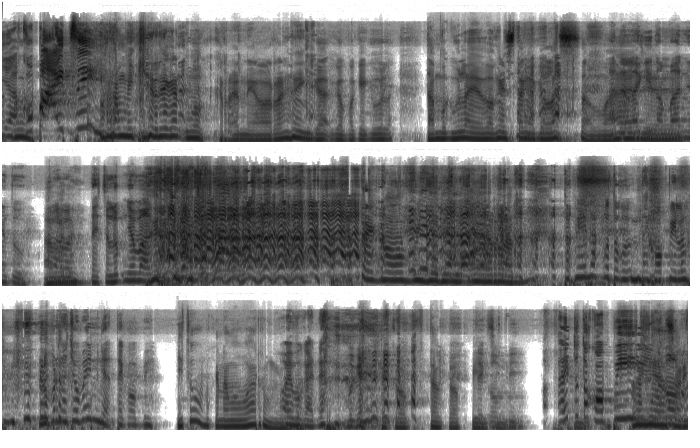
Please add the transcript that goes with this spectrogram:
Iya, Wah, kok pahit sih? Orang mikirnya kan, wah keren ya orang enggak enggak pakai gula. Tambah gula ya bang, setengah gelas sama Ada lagi aja. tambahannya tuh. Apa tuh? Teh celupnya bang. Teh kopi jadi heran. Tapi enak loh tuh teh kopi lo. Lu pernah cobain nggak teh kopi? Itu bukan nama warung Oh ya? ya bukan. Bukan. Teh kopi, teh kopi. Teh kopi. Ah, itu teh kopi. Oh iya, sorry,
